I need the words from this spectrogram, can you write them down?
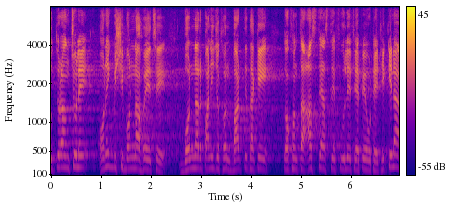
উত্তরাঞ্চলে অনেক বেশি বন্যা হয়েছে। বন্যার পানি যখন বাড়তে থাকে, তখন তা আস্তে আস্তে ফুলে ফেপে ওঠে, ঠিক কিনা?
